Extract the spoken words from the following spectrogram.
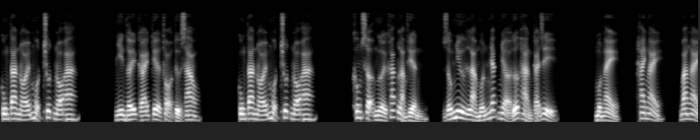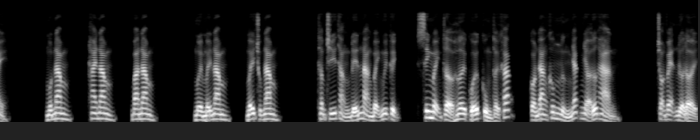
Cùng ta nói một chút nó a. Nhìn thấy cái kia thọ tử sao? Cùng ta nói một chút nó a. Không sợ người khác làm phiền, giống như là muốn nhắc nhở ước hàn cái gì. Một ngày, hai ngày, ba ngày, một năm, hai năm, ba năm, mười mấy năm, mấy chục năm thậm chí thẳng đến nàng bệnh nguy kịch, sinh mệnh thở hơi cuối cùng thời khắc, còn đang không ngừng nhắc nhở ước hàn. Trọn vẹn nửa đời.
